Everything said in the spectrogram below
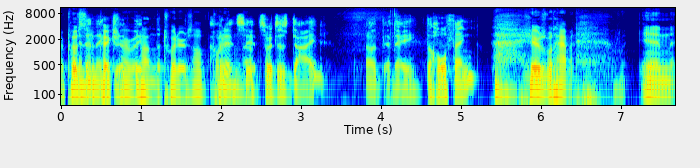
I posted a they- picture they- of it they- on the Twitters. I'll Oh, put I it didn't in see the, it. So it just died. Oh, they the whole thing? Here's what happened. In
